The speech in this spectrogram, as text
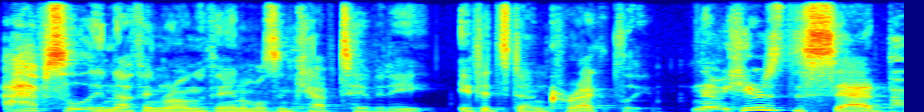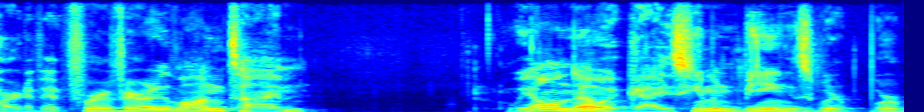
absolutely nothing wrong with animals in captivity if it's done correctly. Now, here's the sad part of it. For a very long time, we all know it, guys. Human beings, we're, we're,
